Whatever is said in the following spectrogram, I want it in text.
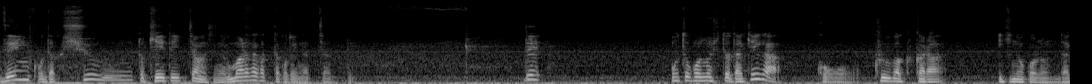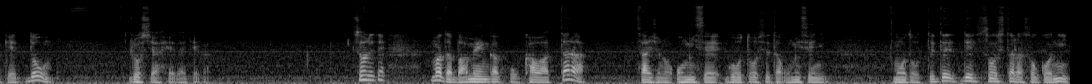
全員こうだからシューッと消えていっちゃうんですよね。生まれなかったことになっちゃうって。で男の人だけがこう空爆から生き残るんだけどロシア兵だけが。それでまた場面がこう変わったら最初のお店強盗してたお店に戻っててでそうしたらそこに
